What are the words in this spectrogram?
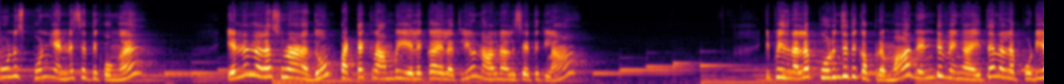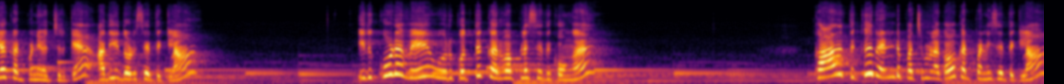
மூணு ஸ்பூன் எண்ணெய் சேர்த்துக்கோங்க. எண்ணெய் நல்லா சூடானதும் பட்டை கிராம்பு ஏலக்காய் எல்லாத்துலேயும் நாலு நாலு சேர்த்துக்கலாம். இப்போ இது நல்லா பொரிஞ்சதுக்கப்புறமா ரெண்டு வெங்காயத்தை நல்லா பொடியாக கட் பண்ணி வச்சுருக்கேன். அதையும் இதோட சேர்த்துக்கலாம். இது கூடவே ஒரு கொத்து கருவேப்பிலை சேர்த்துக்கோங்க. காரத்துக்கு ரெண்டு பச்சை மிளகாவை கட் பண்ணி சேர்த்துக்கலாம்.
